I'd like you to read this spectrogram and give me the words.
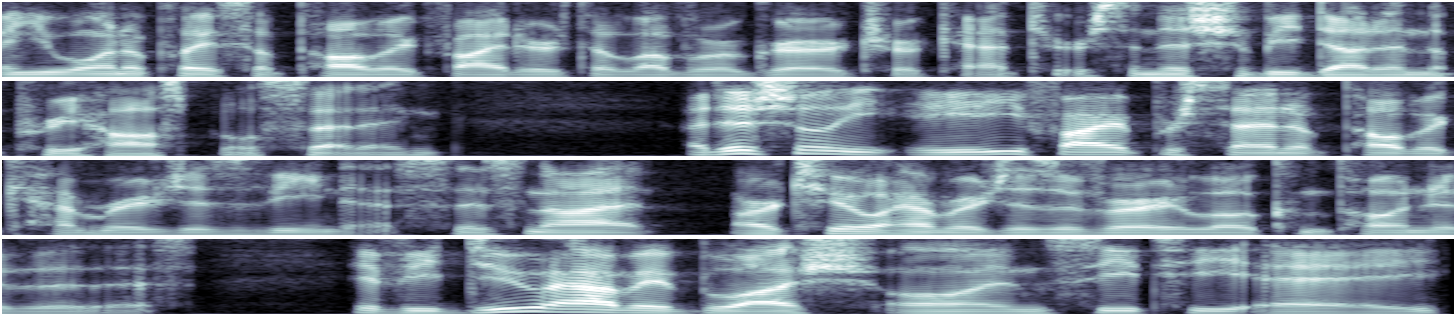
and you want to place a pelvic binder at the level of greater trochanters, and this should be done in the pre hospital setting. Additionally, 85% of pelvic hemorrhage is venous. It's not arterial hemorrhage is a very low component of this. If you do have a blush on CTA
